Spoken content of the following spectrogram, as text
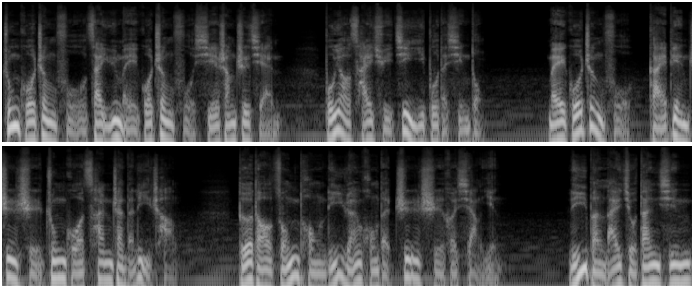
中国政府在与美国政府协商之前，不要采取进一步的行动。美国政府改变支持中国参战的立场，得到总统黎元洪的支持和响应。李本来就担心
